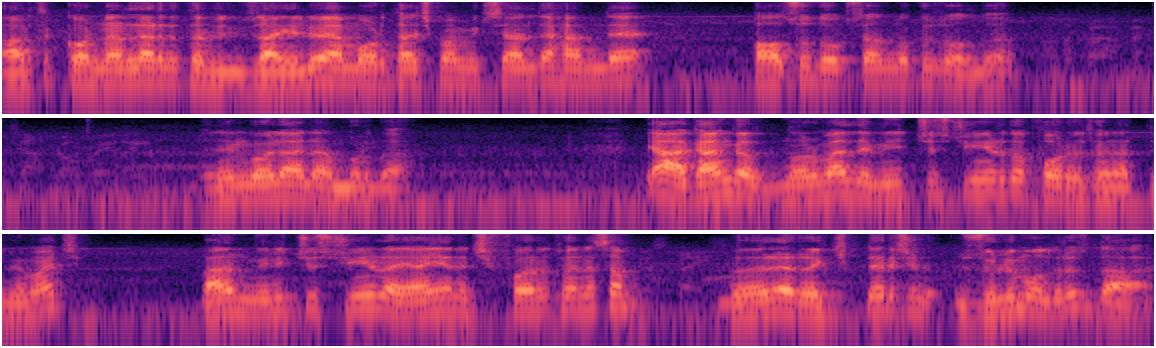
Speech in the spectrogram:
Artık kornerler de tabii güzel geliyor. Hem orta açmam yükseldi hem de falso 99 oldu. Benim gol aynen burada. Ya kanka normalde Vinicius Junior da forvet oynattı bir maç. Ben Vinicius Junior'la yan yana çift forvet oynasam böyle rakipler için zulüm oluruz da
